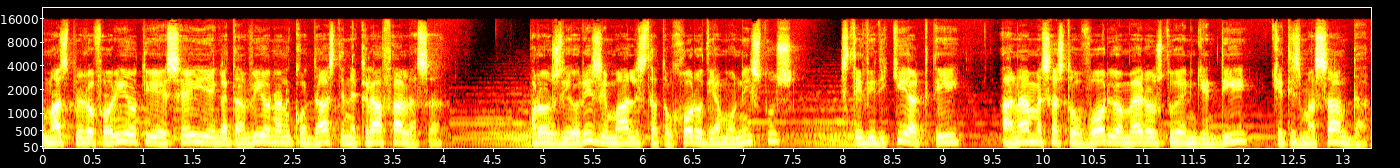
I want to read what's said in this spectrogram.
μας πληροφορεί ότι οι Εσέοι εγκαταβίωναν κοντά στην νεκρά θάλασσα. Προσδιορίζει μάλιστα το χώρο διαμονής τους στη δυτική ακτή ανάμεσα στο βόρειο μέρος του Ενγκεντή και της Μασάντα,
